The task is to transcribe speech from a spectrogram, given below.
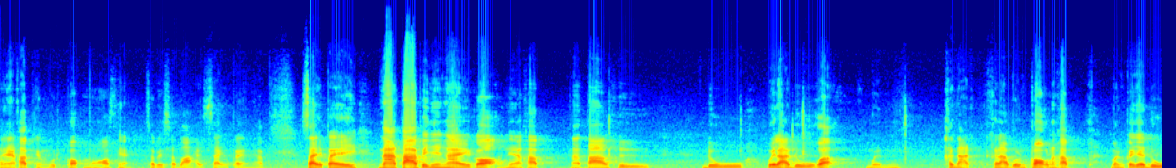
เนี่ยครับอย่างวุฒก๊อกมอสเนี่ยสบายๆใส่ไปนะครับ ใส่ไปหน้าตาเป็นยังไงก็เนี่ยครับหน้าตาคือดูเวลาดูก็เหมือนขนาดขนาดบนกล้องนะครับ มันก็จะดู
